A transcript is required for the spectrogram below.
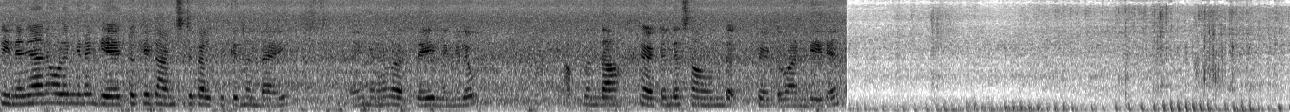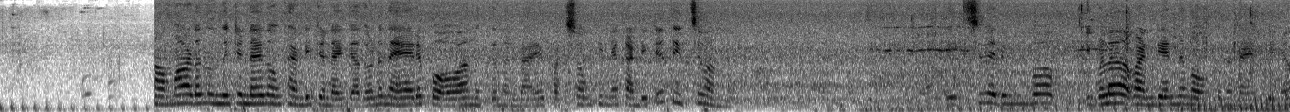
പിന്നെ ഞാൻ ഓളിങ്ങനെ ഗേറ്റൊക്കെ കാണിച്ചിട്ട് കളിപ്പിക്കുന്നുണ്ടായി. ഇങ്ങനെ വെറുതെ ഇല്ലെങ്കിലും. അപ്പം എന്താ ഏട്ടന്റെ സൗണ്ട് കേട്ടു വണ്ടിയിൽ അമ്മ അവിടെ നിന്നിട്ടുണ്ടായി നോൻ കണ്ടിട്ടുണ്ടായിട്ട് അതുകൊണ്ട് നേരെ പോവാൻ നിൽക്കുന്നുണ്ടായി പക്ഷെ അവൻ പിന്നെ കണ്ടിട്ട് തിരിച്ചു വന്നു. തിരിച്ചു വരുമ്പോൾ ഇവൾ വണ്ടി തന്നെ നോക്കുന്നുണ്ടായി. പിന്നെ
